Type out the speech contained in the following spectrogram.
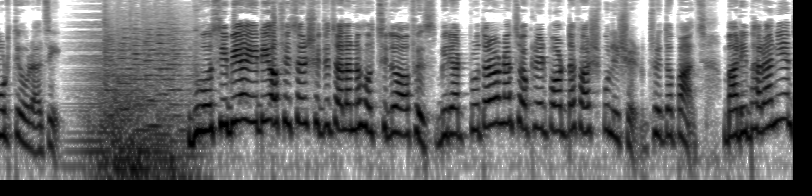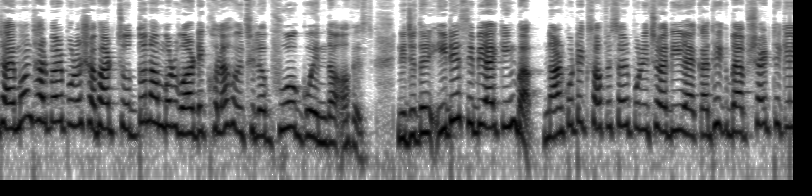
মরতেও রাজি। ভুয়ো সিবিআই ইডি অফিসার সেজে চালানো হচ্ছিল অফিস। বিরাট প্রতারণা চক্রের পর্দাফাশ পুলিশের। ধৃত পাঁচ। বাড়ি ভাড়া নিয়ে ডায়মন্ড হারবার পুরসভার চোদ্দ নম্বর ওয়ার্ডে খোলা হয়েছিল ভুয়ো গোয়েন্দা অফিস। নিজেদের ইডি, সিবিআই কিংবা নার্কোটিক্স অফিসার পরিচয় দিয়ে একাধিক ব্যবসায়ীর থেকে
